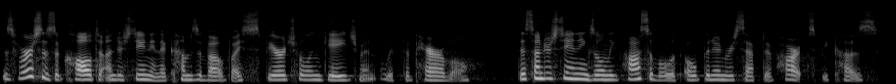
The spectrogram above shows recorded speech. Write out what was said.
This verse is a call to understanding that comes about by spiritual engagement with the parable. This understanding is only possible with open and receptive hearts because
